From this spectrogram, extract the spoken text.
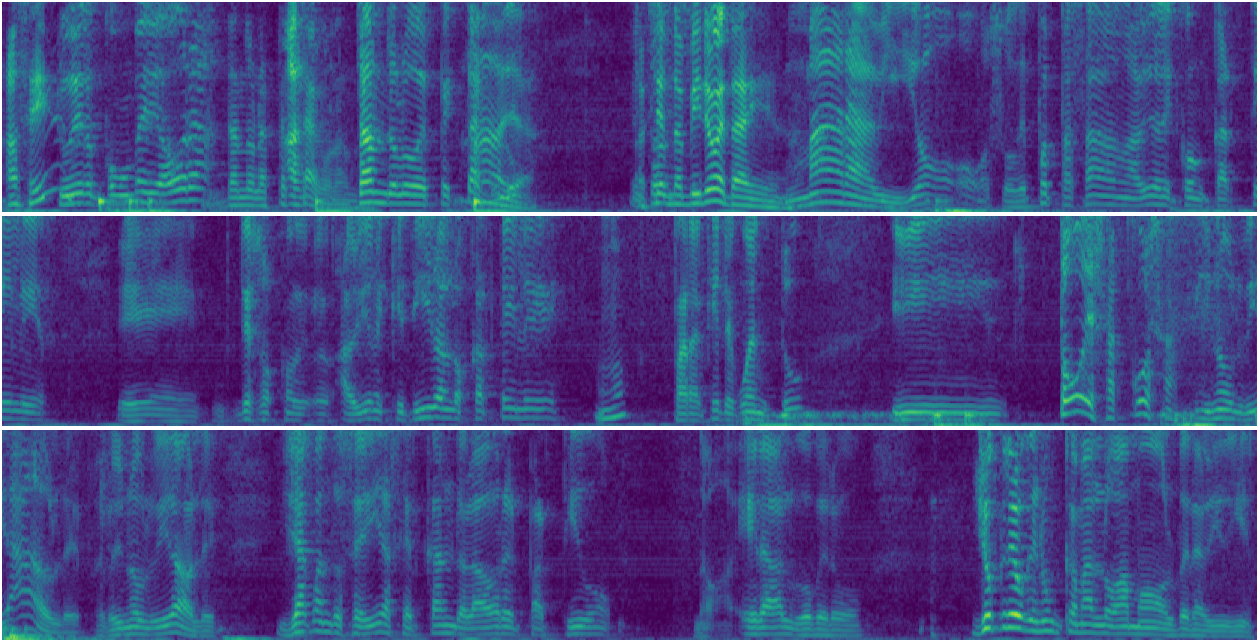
¿Ah, sí? Estuvieron como media hora dando un espectáculo. dando los espectáculos. Ah, ya. Haciendo piruetas ahí. Maravilloso. Después pasaban aviones con carteles, eh, de esos co- aviones que tiran los carteles. ¿para qué te cuento? Y todas esas cosas inolvidables, pero inolvidables. Ya cuando se veía acercando la hora del partido, no, era algo, pero yo creo que nunca más lo vamos a volver a vivir.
